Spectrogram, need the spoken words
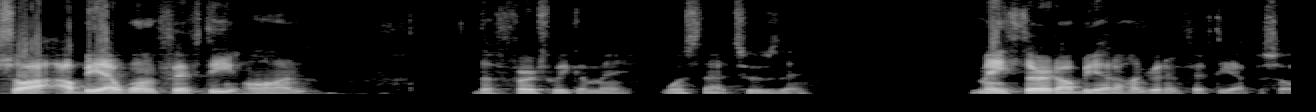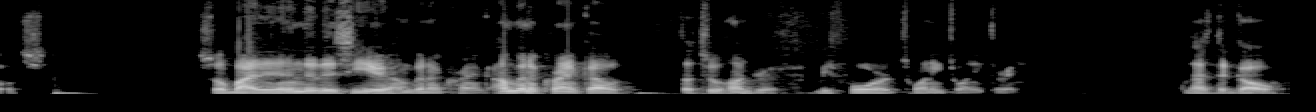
So I'll be at 150 on the first week of May. What's that Tuesday? May 3rd, I'll be at 150 episodes. So by the end of this year, I'm gonna crank. I'm gonna crank out the 200 before 2023. That's the goal.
